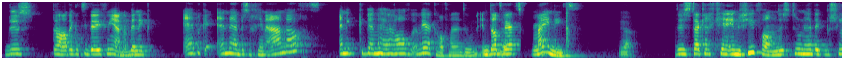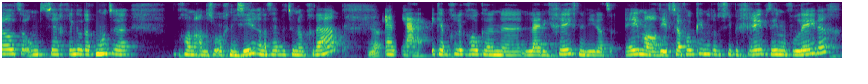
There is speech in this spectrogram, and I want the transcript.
Dus dan had ik het idee van, ja, dan ben ik, heb ik en hebben ze geen aandacht. En ik ben mijn half, werk half aan het doen. En dat Ja. werkt voor mij niet. ja, Dus daar krijg ik geen energie van. Dus toen heb ik besloten om te zeggen van, joh, dat moeten we gewoon anders organiseren. En dat hebben we toen ook gedaan. ja, En ja, ik heb gelukkig ook een eh, leidinggevende die dat helemaal, die heeft zelf ook kinderen, dus die begreep het helemaal volledig.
